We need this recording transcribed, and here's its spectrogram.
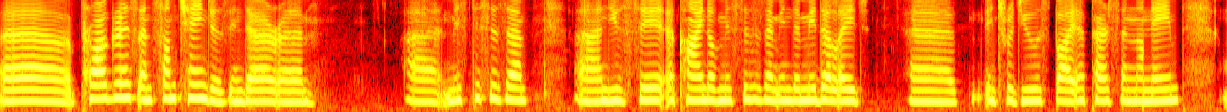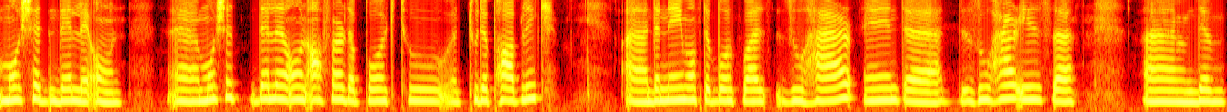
uh, progress and some changes in their um, uh, mysticism and you see a kind of mysticism in the middle age uh, introduced by a person named Moshe de Leon. Uh, Moshe de Leon offered a book to uh, to the public. Uh, the name of the book was Zuhar, and uh, Zuhar is uh, um, the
